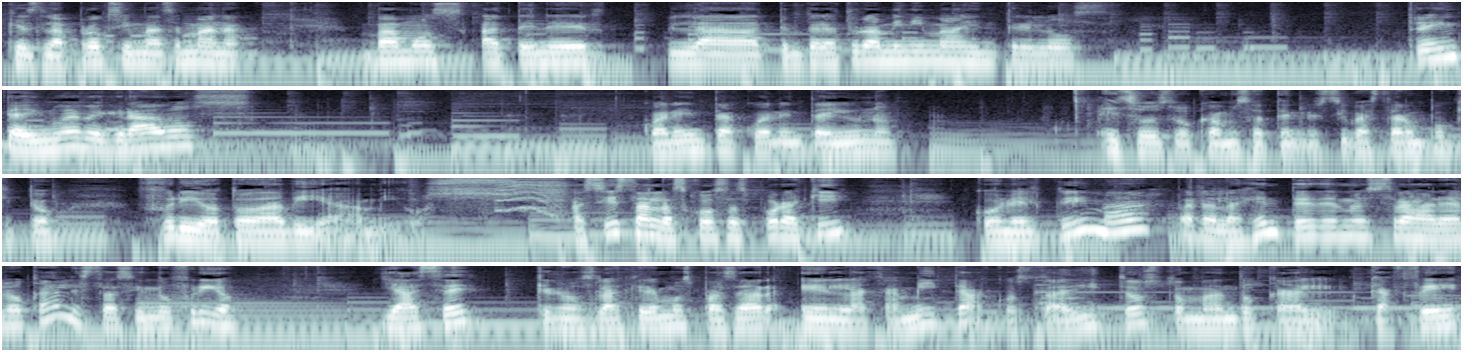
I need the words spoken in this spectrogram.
que es la próxima semana, vamos a tener la temperatura mínima entre los 39 grados, 40, 41 eso es lo que vamos a tener. Sí va a estar un poquito frío todavía, amigos. Así están las cosas por aquí. Con el clima para la gente de nuestra área local está haciendo frío. Ya sé que nos la queremos pasar en la camita, acostaditos, tomando café,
